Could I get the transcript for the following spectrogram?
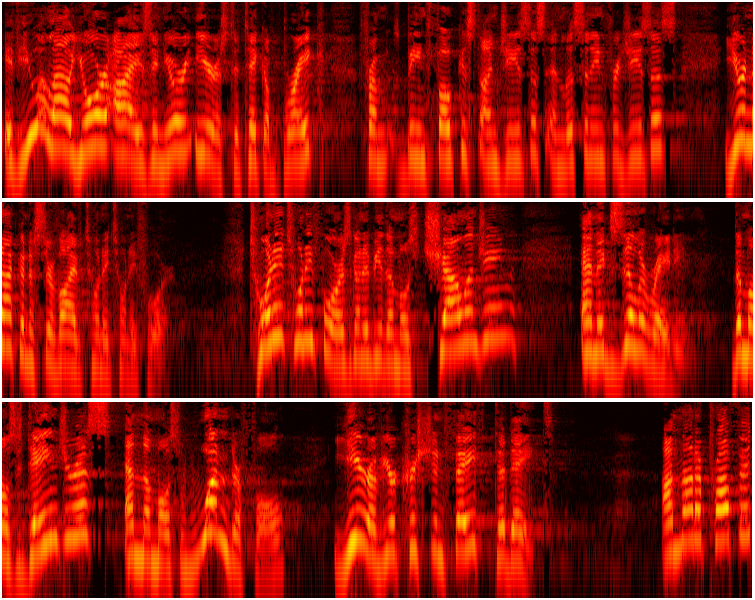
if you allow your eyes and your ears to take a break from being focused on Jesus and listening for Jesus, you're not going to survive 2024. 2024 is going to be the most challenging and exhilarating, the most dangerous and the most wonderful year of your Christian faith to date. I'm not a prophet,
